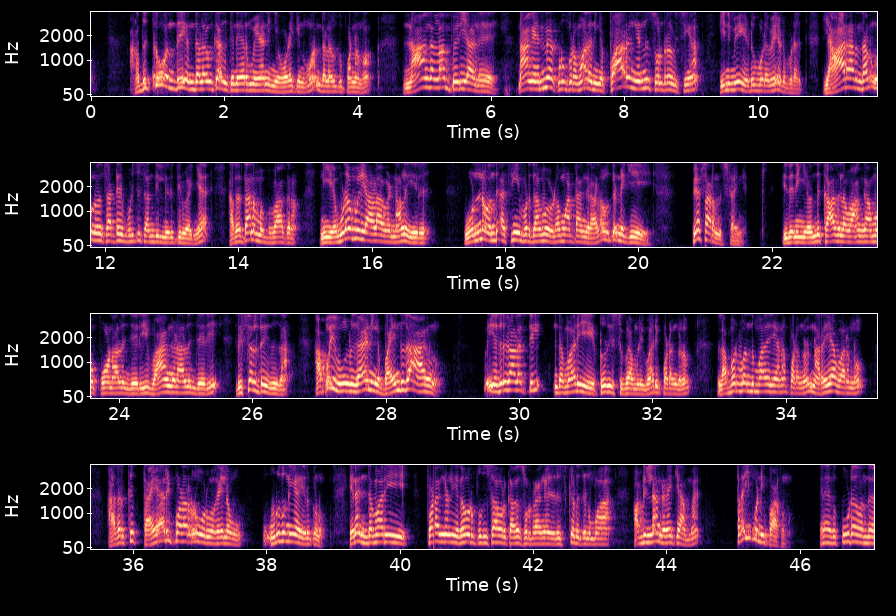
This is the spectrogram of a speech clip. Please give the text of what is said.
அதுக்கும் வந்து எந்த அளவுக்கு அதுக்கு நேர்மையாக நீங்கள் உழைக்கணுமோ அந்த அளவுக்கு பண்ணணும். நாங்கள்லாம் பெரிய ஆள். நாங்கள் என்ன கொடுக்குறோமோ அதை நீங்கள் பாருங்கன்னு சொல்கிற விஷயம் இனிமேல் எடுபடவே எடுபடாது. யாராக இருந்தாலும் கொண்டு வந்து சட்டையை பிடிச்சி சந்தியில் நிறுத்திடுவாங்க. அதை தான் நம்ம இப்போ பார்க்குறோம் நீ எவ்வளோ பெரிய ஆளாக வேணாலும் இரு. ஒன்றை வந்து அசிங்கப்படுத்தாமல் விட மாட்டாங்கிற அளவுக்கு இன்னைக்கு பேச ஆரம்பிச்சிட்டாங்க. இதை நீங்கள் வந்து காதில் வாங்காமல் போனாலும் சரி வாங்கினாலும் சரி ரிசல்ட்டு இதுதான். அப்போ இவங்களுக்காக நீங்கள் பயந்து தான் ஆகணும் எதிர்காலத்தில் இந்த மாதிரி டூரிஸ்ட் ஃபேமிலி மாதிரி படங்களும் லப்பர் பந்து மாதிரியான படங்களும் நிறையா வரணும். அதற்கு தயாரிப்பாளர்களும் ஒரு வகையில் உறுதுணையாக இருக்கணும். ஏன்னா இந்த மாதிரி படங்கள் ஏதோ ஒரு புதுசாக ஒரு கதை சொல்கிறாங்க ரிஸ்க் எடுக்கணுமா அப்படின்லாம் நினைக்காம ட்ரை பண்ணி பார்க்கணும். ஏன்னா இது கூட வந்த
